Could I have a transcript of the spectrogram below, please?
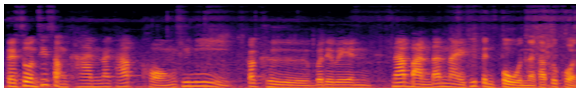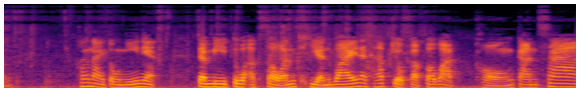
แต่ส่วนที่สำคัญนะครับของที่นี่ก็คือบริเวณหน้าบันด้านในที่เป็นปูนนะครับ ทุกคนข้างในตรงนี้เนี่ยจะมีตัวอักษรเขียนไว้นะครับ เกี่ยวกับประวัติของการสร้าง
